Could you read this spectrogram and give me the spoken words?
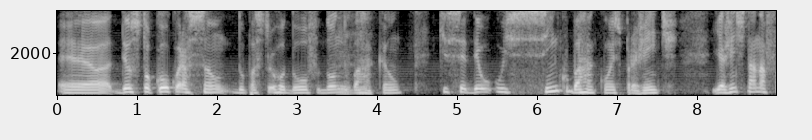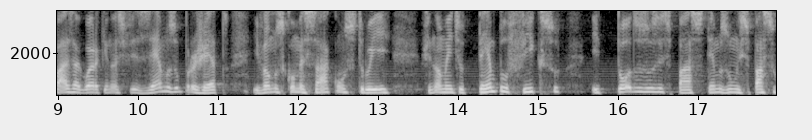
é, Deus tocou o coração do pastor Rodolfo, dono do barracão, que cedeu os cinco barracões para gente. E a gente está na fase agora que nós fizemos o projeto e vamos começar a construir finalmente o templo fixo e todos os espaços. Temos um espaço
